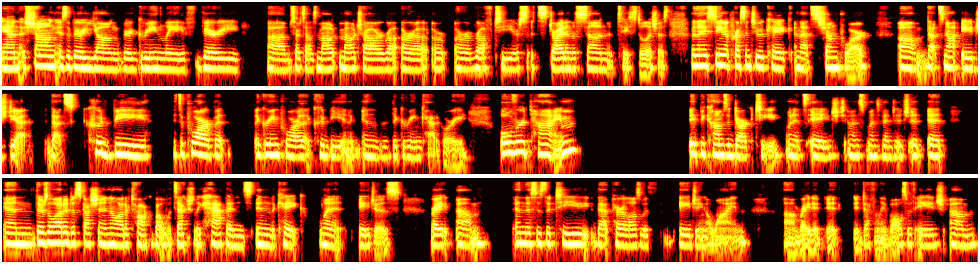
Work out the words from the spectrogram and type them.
and a sheng is a very young, very green leaf, very um, starts out as mao, mao cha or, or, a, or, or a rough tea, or it's dried in the sun. It tastes delicious. But then they steam it, press into a cake, and that's sheng pu'er. Um, that's not aged yet. That's could be it's a pu'er, but a green pu'er that could be in in the green category. Over time, it becomes a dark tea when it's aged when it's, when it's vintage. It it and there's a lot of discussion, a lot of talk about what's actually happens in the cake when it ages, right? Um, and this is the tea that parallels with aging a wine, um, right? It it it definitely evolves with age. Um,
